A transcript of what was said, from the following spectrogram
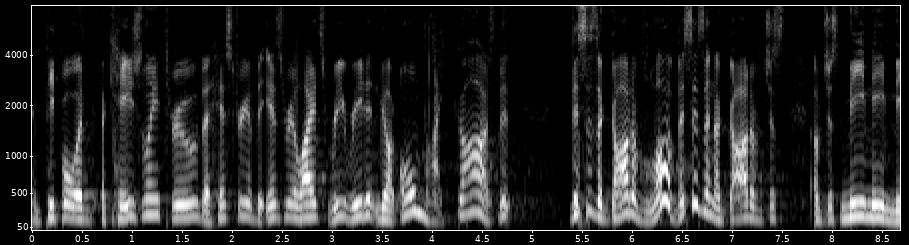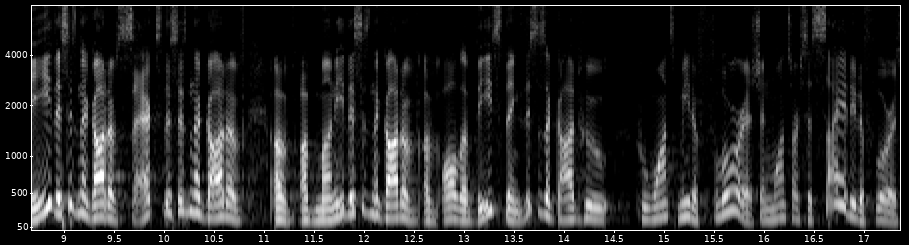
And people would occasionally, through the history of the Israelites, reread it and be like, oh my gosh, this is a God of love. This isn't a God of just, of just me, me, me. This isn't a God of sex. This isn't a God of, of, of money. This isn't a God of, of all of these things. This is a God who, who wants me to flourish and wants our society to flourish.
